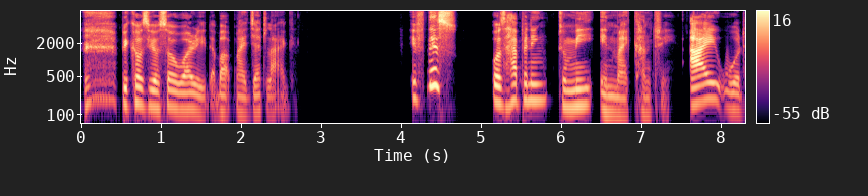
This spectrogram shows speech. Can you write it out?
because you're so worried about my jet lag. If this was happening to me in my country, I would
